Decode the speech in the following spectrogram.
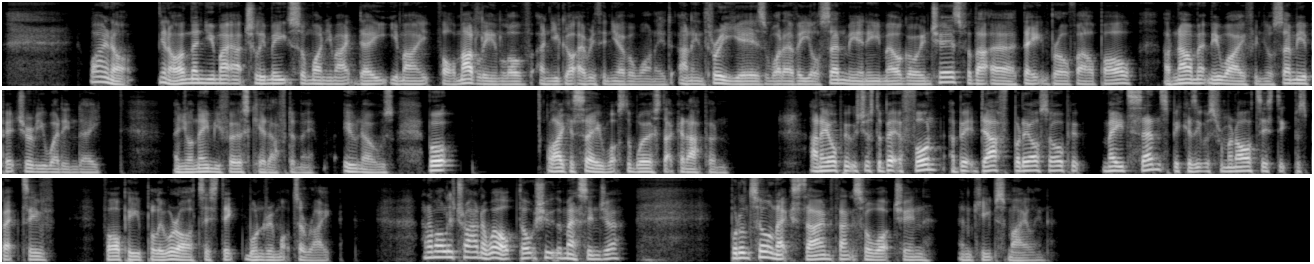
Why not? You know, and then you might actually meet someone you might date, you might fall madly in love, and you got everything you ever wanted. And in three years, whatever, you'll send me an email going, Cheers for that uh, dating profile, Paul. I've now met my wife, and you'll send me a picture of your wedding day, and you'll name your first kid after me. Who knows? But like I say, what's the worst that could happen? And I hope it was just a bit of fun, a bit daft, but I also hope it made sense because it was from an autistic perspective for people who were autistic wondering what to write. And I'm only trying to help, don't shoot the messenger. But until next time, thanks for watching and keep smiling.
